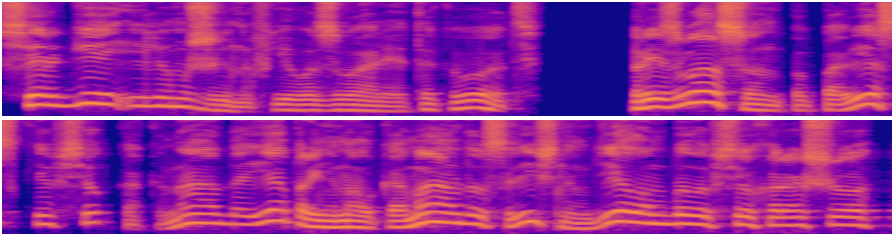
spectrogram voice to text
Сергей Илюмжинов его звали. Так вот, призвался он по повестке, все как надо. Я принимал команду, с личным делом было все хорошо.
